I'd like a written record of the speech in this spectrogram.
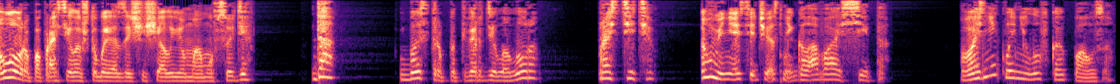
Лора попросила, чтобы я защищал ее маму в суде. «Да», — быстро подтвердила Лора. «Простите, у меня сейчас не голова, а сито». Возникла неловкая пауза.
